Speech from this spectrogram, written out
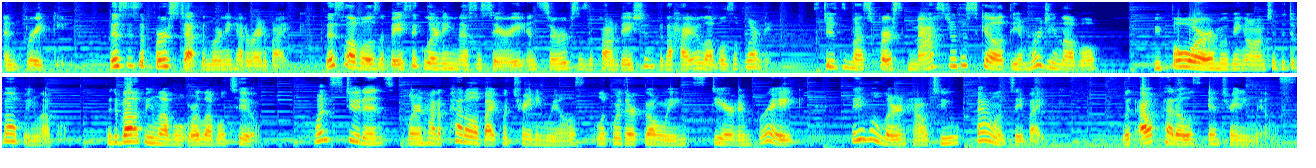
and braking. This is the first step in learning how to ride a bike. This level is a basic learning necessary and serves as a foundation for the higher levels of learning. Students must first master the skill at the emerging level before moving on to the developing level, the developing level or level 2. Once students learn how to pedal a bike with training wheels, look where they're going, steer, and brake, they will learn how to balance a bike without pedals and training wheels.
